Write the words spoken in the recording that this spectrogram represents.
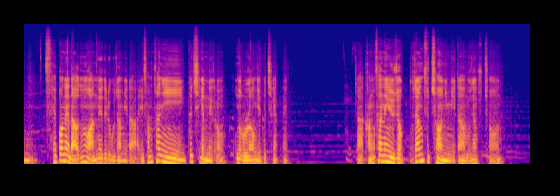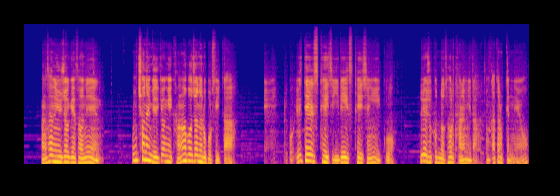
음, 세 번에 나누는 거 안내해드리고자 합니다. 이 3탄이 끝이겠네, 그럼. 오늘 올라온 게 끝이겠네. 자, 강산의 유적 무장 추천입니다. 무장 추천. 강산의 유적에서는 홍천의 밀경이 강화 버전으로 볼 수 있다. 예, 그리고 1대1 스테이지, 2대2 스테이징이 있고 플레이 조건도 서로 다릅니다. 좀 까다롭겠네요.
